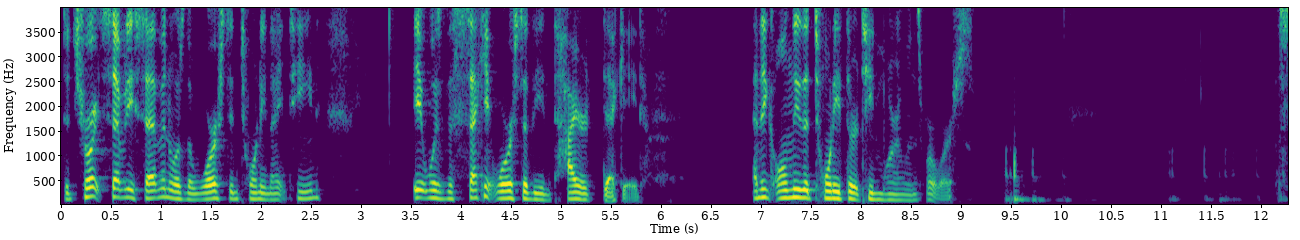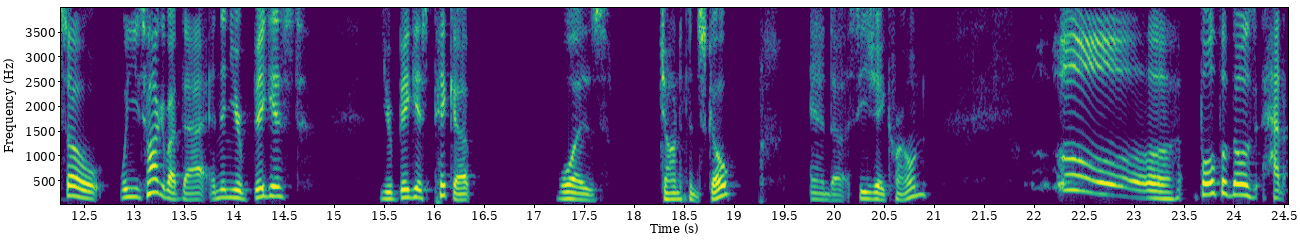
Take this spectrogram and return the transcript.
Detroit 77 was the worst in 2019. It was the second worst of the entire decade. I think only the 2013 Marlins were worse. So when you talk about that, and then your biggest your biggest pickup was Jonathan Schoop and uh, CJ Cron. Oh, both of those had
